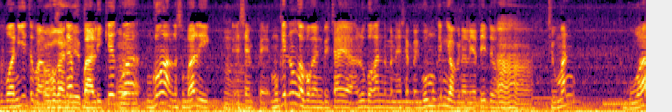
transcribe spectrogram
bukan gitu pak Oh, bukan gitu. baliknya gue Hmm. gue nggak langsung balik Hmm. SMP mungkin lu nggak bakalan percaya lu bahkan temen SMP gue mungkin nggak pernah lihat itu Ah. cuman gue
